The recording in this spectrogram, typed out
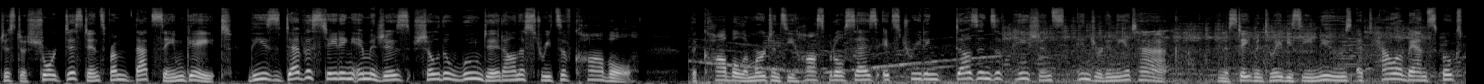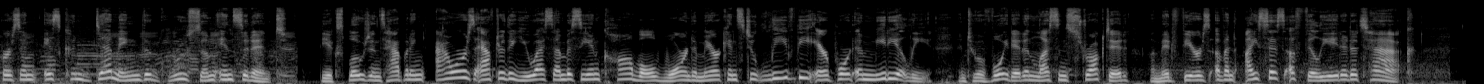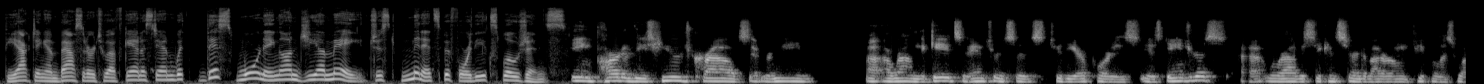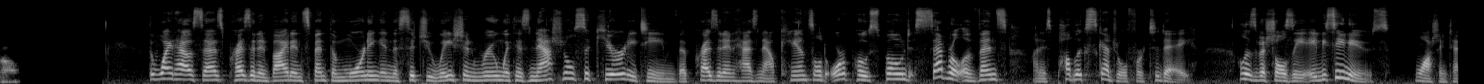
just a short distance from that same gate. These devastating images show the wounded on the streets of Kabul. The Kabul Emergency Hospital says it's treating dozens of patients injured in the attack. In a statement to ABC News, a Taliban spokesperson is condemning the gruesome incident. The explosions happening hours after the U.S. Embassy in Kabul warned Americans to leave the airport immediately and to avoid it unless instructed amid fears of an ISIS affiliated attack. The acting ambassador to Afghanistan with this warning on GMA just minutes before the explosions. Being part of these huge crowds that remain uh, around the gates and entrances to the airport is, is dangerous. Uh, we're obviously concerned about our own people as well. The White House says President Biden spent the morning in the Situation Room with his national security team. The president has now canceled or postponed several events on his public schedule for today. Elizabeth Schulze, ABC News, Washington.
